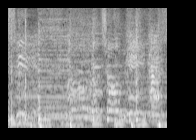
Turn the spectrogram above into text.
다시 홀로 종일 다시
